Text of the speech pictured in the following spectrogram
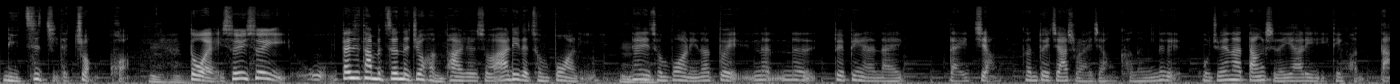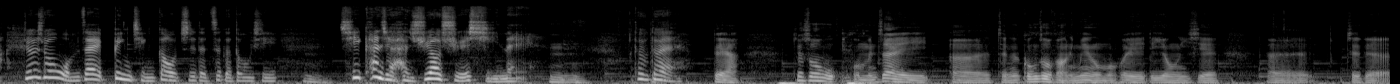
你自己的状况？嗯，对，所以所以我，但是他们真的就很怕，就是说，阿丽的从玻璃，那你从玻璃，那对，那那对病人来。来讲，跟对家属来讲，可能那个，我觉得那当时的压力一定很大。就是说，我们在病情告知的这个东西，嗯，其实看起来很需要学习呢，嗯嗯，对不对？对啊，就说我们在呃整个工作坊里面，我们会利用一些呃这个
